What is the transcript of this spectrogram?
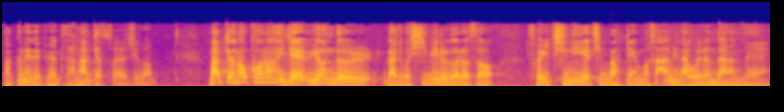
박근혜 대표한테 다 맡겼어요, 지금. 맡겨놓고는 이제 위원들 가지고 시비를 걸어서 소위 진이계 친박계 뭐 싸움이 나고 이런다는데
